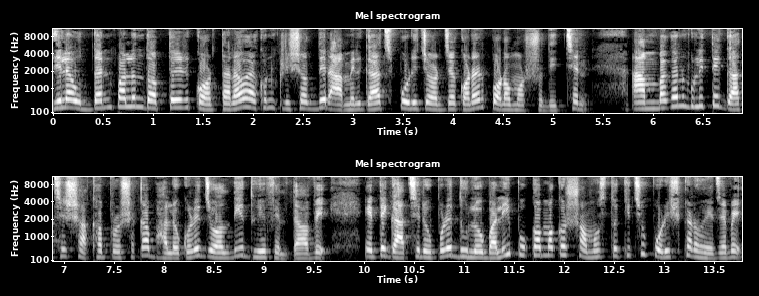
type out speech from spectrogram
জেলা উদ্যান পালন দপ্তরের কর্তারাও এখন কৃষকদের আমের গাছ পরিচর্যা করার পরামর্শ দিচ্ছেন। আমবাগানগুলিতে গাছের শাখা প্রশাখা ভালো করে জল দিয়ে ধুয়ে ফেলতে হবে। এতে গাছের উপরে ধুলোবালি পোকামাকড় সমস্ত কিছু পরিষ্কার হয়ে যাবে।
